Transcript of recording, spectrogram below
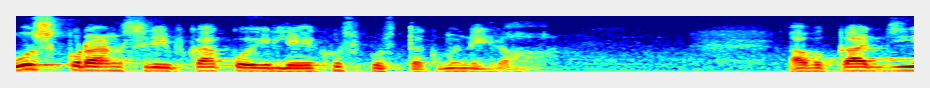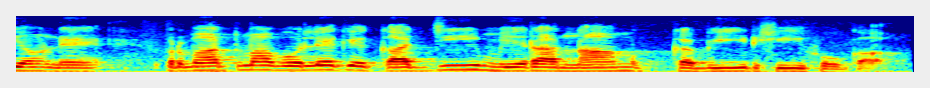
उस कुरान शरीफ का कोई लेख उस पुस्तक में नहीं रहा। अब काजियों ने परमात्मा बोले कि, काजी, मेरा नाम कबीर ही होगा।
